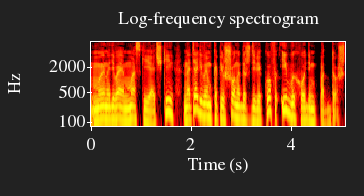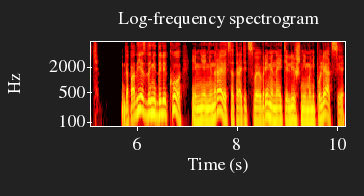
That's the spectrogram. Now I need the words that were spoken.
Мы надеваем маски и очки, натягиваем капюшоны дождевиков и выходим под дождь. До подъезда недалеко, и мне не нравится тратить свое время на эти лишние манипуляции,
